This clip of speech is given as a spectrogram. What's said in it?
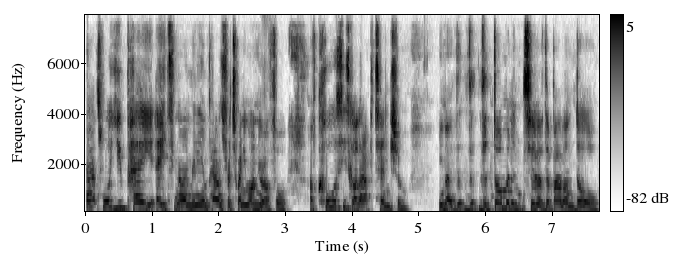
that's what you pay eighty-nine million pounds for a twenty-one-year-old for. Of course, he's got that potential. You know, the, the, the dominant two of the Ballon d'Or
